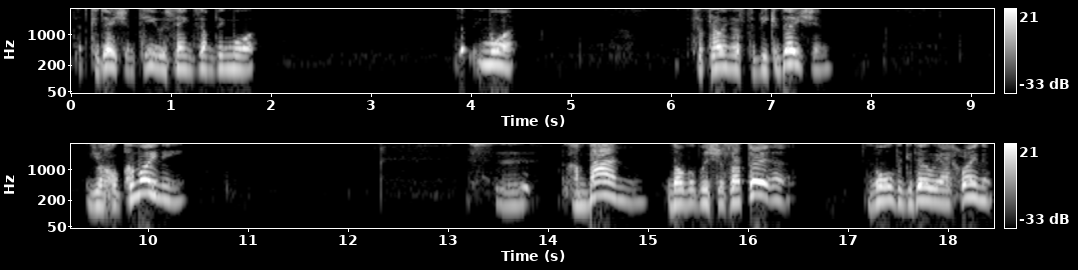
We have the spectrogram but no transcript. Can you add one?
that Kedoshim tiyu is saying something more. Something more. It's telling us to be Kedoshim. Yochel Kamoini, uh, Ramban, Novel B'Shus HaTorah, and all the Gedolei Achronim,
